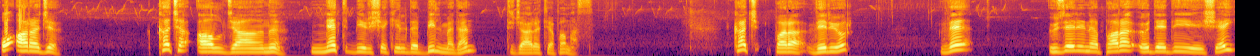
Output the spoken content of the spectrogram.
o aracı kaça alacağını net bir şekilde bilmeden ticaret yapamaz. Kaç para veriyor ve üzerine para ödediği şey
